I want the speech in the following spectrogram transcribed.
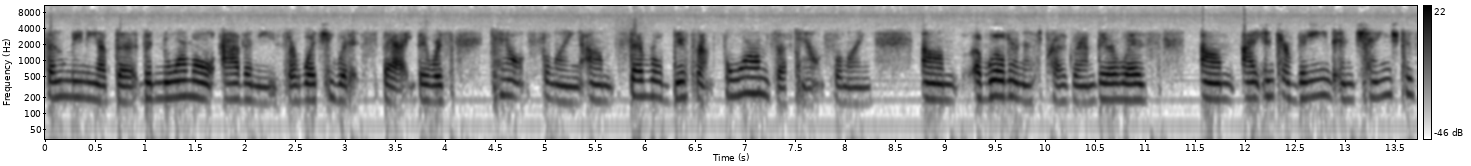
so many of the, the normal avenues or what you would expect. There was counseling, um, several different forms of counseling, um, a wilderness program. There was, um, I intervened and changed his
